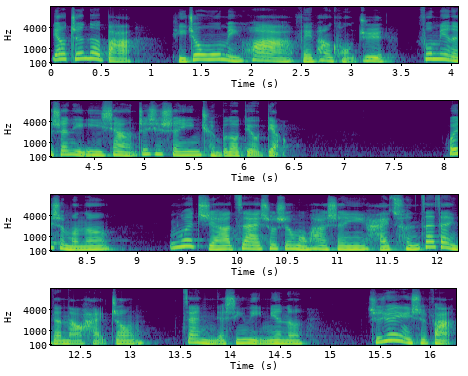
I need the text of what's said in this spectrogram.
要真的把体重污名化、肥胖恐惧、负面的身体意象这些声音全部都丢掉。为什么呢？因为只要在瘦身文化声音还存在在你的脑海中，在你的心里面呢，直觉饮食法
